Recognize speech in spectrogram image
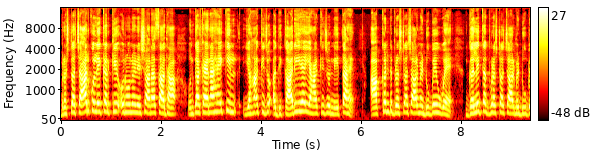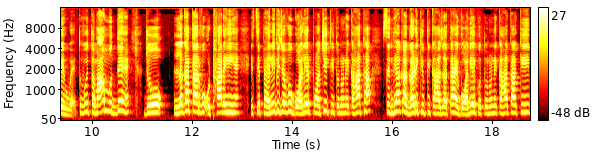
भ्रष्टाचार को लेकर के उन्होंने निशाना साधा। उनका कहना है कि यहाँ के जो अधिकारी है, यहाँ के जो नेता है आकंठ भ्रष्टाचार में डूबे हुए हैं, गले तक भ्रष्टाचार में डूबे हुए हैं। तो वो तमाम मुद्दे हैं जो लगातार वो उठा रही हैं। इससे पहले भी जब वो ग्वालियर पहुँची थी तो उन्होंने कहा था, सिंधिया का गढ़, क्योंकि कहा जाता है ग्वालियर को तो उन्होंने कहा था कि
